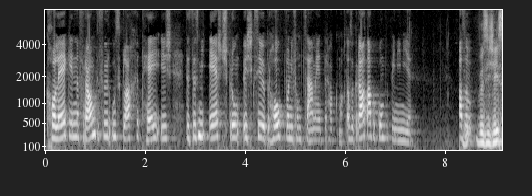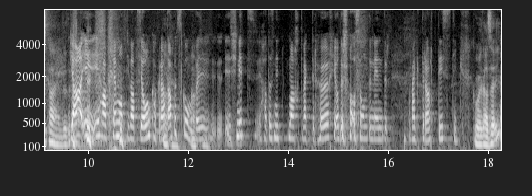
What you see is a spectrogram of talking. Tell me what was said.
Kolleginnen vor allem dafür ausgelacht haben, ist, dass das mein erster Sprung war, überhaupt, den ich vom 10 Meter gemacht habe. Also gerade runtergekumpelt bin ich nie. Also, Weil sie Schiss hatten, oder? Ja, ich, ich hatte keine Motivation, gehabt, gerade okay. runterzukommen. Okay. Ich, nicht, ich habe das nicht gemacht wegen der Höhe oder so, sondern eher wegen der Artistik. Gut, also ich,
